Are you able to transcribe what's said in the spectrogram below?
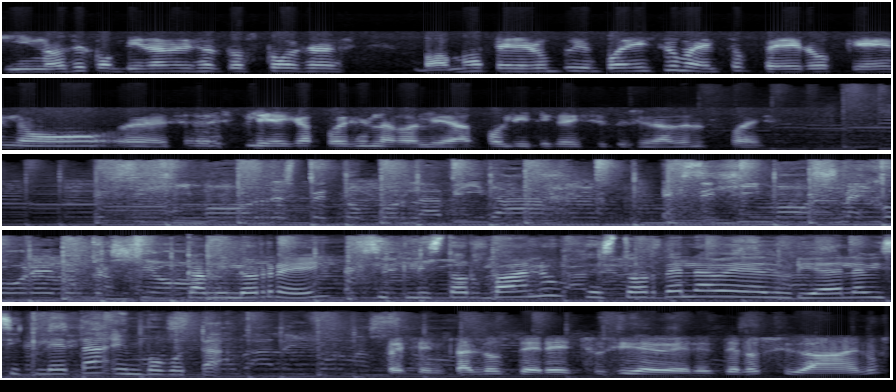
Si no se combinan esas dos cosas, vamos a tener un buen instrumento, pero que no eh, se despliega pues en la realidad política e institucional de los países. Exigimos respeto por la vida, exigimos mejor educación. Camilo Rey, ciclista urbano, gestor de la veeduría de la bicicleta en Bogotá. Presenta los derechos y deberes de los ciudadanos,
